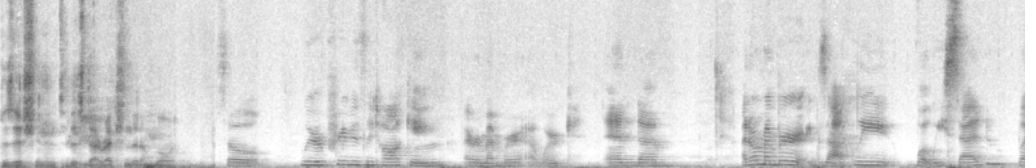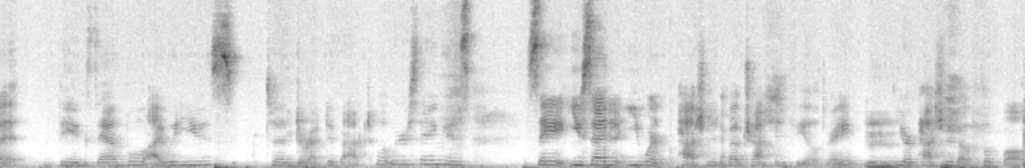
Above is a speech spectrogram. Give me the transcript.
position, into this direction that I'm going. So, we were previously talking, I remember, at work, and um, I don't remember exactly what we said, but the example I would use to direct it back to what we were saying is say you said you weren't passionate about track and field, right? Mm-hmm. You're passionate about football.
